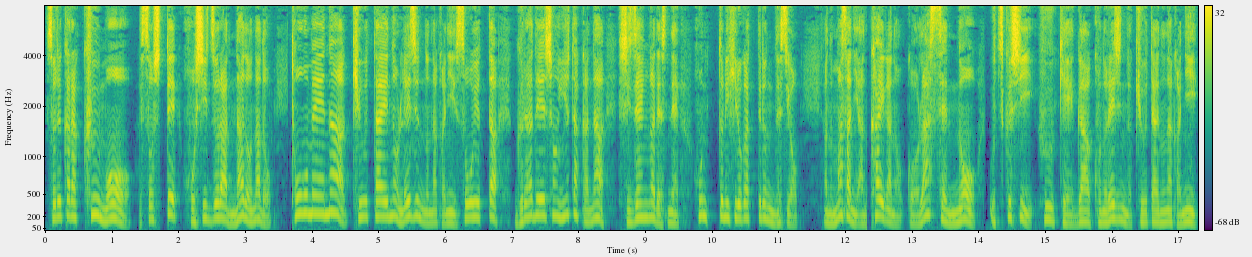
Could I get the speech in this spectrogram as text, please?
それから雲、そして星空などなど、透明な球体のレジンの中にそういったグラデーション豊かな自然がですね、本当に広がってるんですよ。あの、まさにあの絵画のこう、ラッセンの美しい風景がこのレジンの球体の中に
